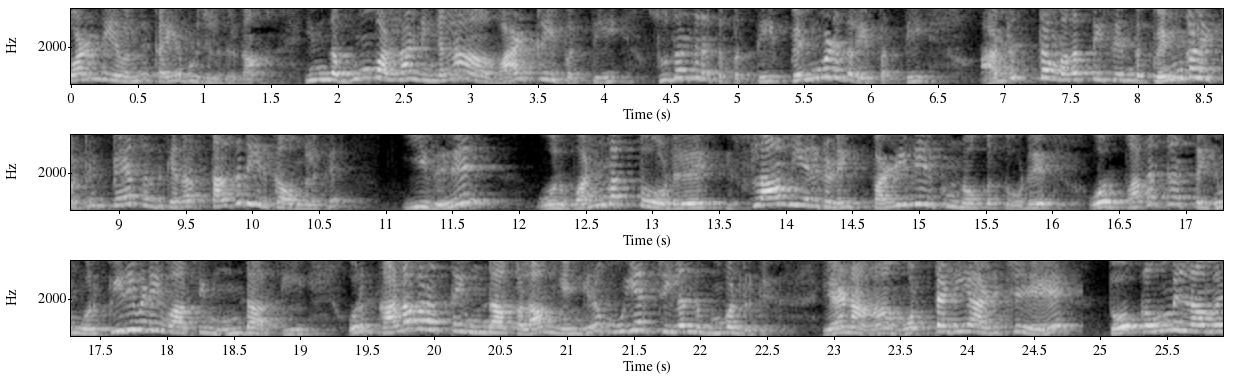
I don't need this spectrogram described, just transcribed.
குழந்தைய வந்து கையை பிடிச்சி இழுத்துருக்கான். இந்த கும்பல்லாம் நீங்கள்லாம் வாழ்க்கையை பற்றி சுதந்திரத்தை பற்றி பெண் விடுதலை பற்றி அடுத்த மதத்தை சேர்ந்த பெண்களை பற்றி பேசுறதுக்கு ஏதாவது தகுதி இருக்கா உங்களுக்கு? இது ஒரு வன்மத்தோடு இஸ்லாமியர்களை பழிதீர்க்கும் நோக்கத்தோடு ஒரு பதற்றத்தையும் ஒரு பிரிவினைவாத்தையும் உண்டாக்கி ஒரு கலவரத்தை உண்டாக்கலாம் என்கிற முயற்சியில இந்த கும்பல் இருக்கு. ஏன்னா மொட்டடியா அடிச்சு தோக்கவும் இல்லாம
